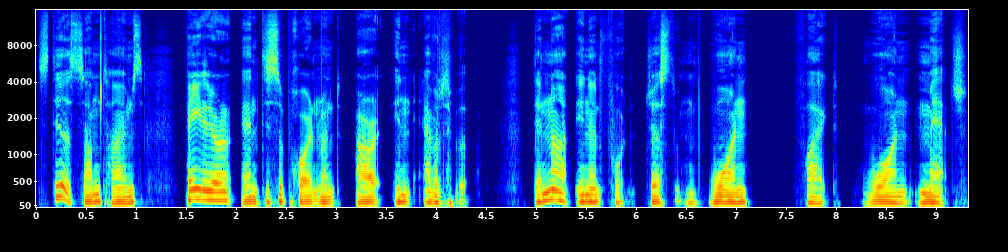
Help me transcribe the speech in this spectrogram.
still sometimes failure and disappointment are inevitable. They're not in it for just one fight, one match.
